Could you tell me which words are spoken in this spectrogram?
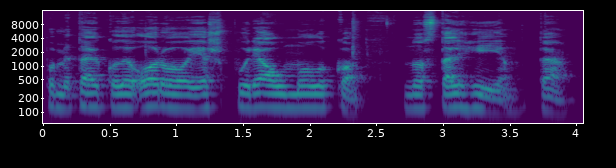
Пам'ятаю, коли Орео я шпуряв молоко. Ностальгія. Так.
